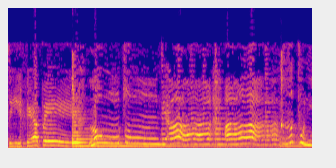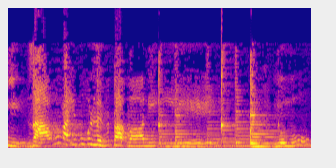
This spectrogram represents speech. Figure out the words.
在海北隆中啊，是不你饶外婆留到我你，我母。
